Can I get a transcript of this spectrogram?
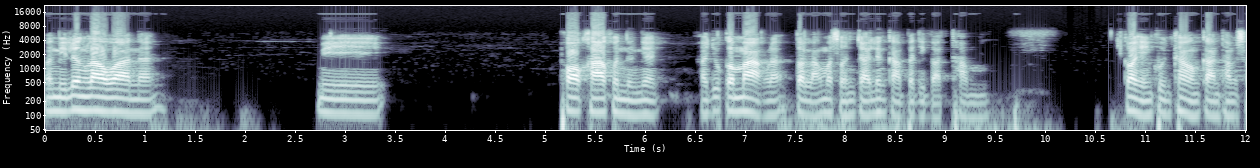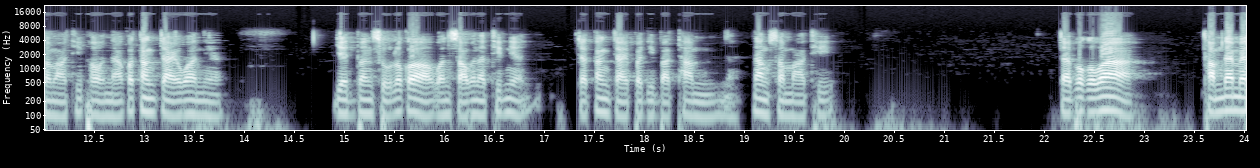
มันมีเรื่องเล่าว่านะ มีพ่อค้าคนหนึ่งเนี่ย อายุก็มากแล้ว ตอนหลังมาสนใจเรื่องการปฏิบัติธรรม ก็เห็นคุณค่าของการทำสมาธิภาวนา ก็ตั้งใจว่าเนี่ย เย็นวันศุกร์แล้วก็วันเสาร์วันอาทิตย์เนี่ย จะตั้งใจปฏิบัติธรรมนั่งสมาธิ แต่ปรากฏว่า ทำได้ไม่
